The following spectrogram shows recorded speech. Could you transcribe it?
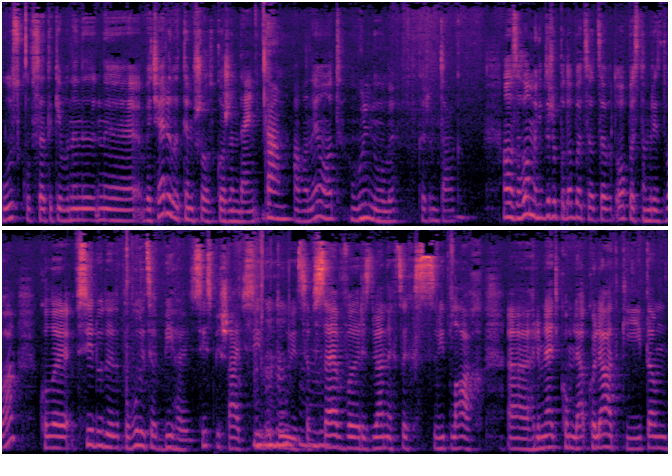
гуску, все-таки вони не, не вечеряли тим, що кожен день, Там. а вони от гульнули, скажімо так. Але загалом мені дуже подобається от опис там Різдва, коли всі люди по вулицях бігають, всі спішать, всі готуються, все в різдвяних цих світлах, е, гримлять комля- колядки, і там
